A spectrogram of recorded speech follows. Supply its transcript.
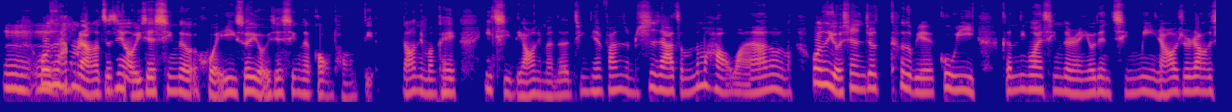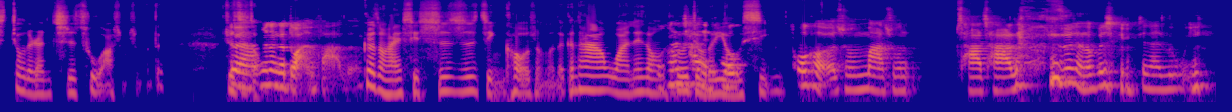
嗯，或是他们两个之间有一些新的回忆，所以有一些新的共同点。然后你们可以一起聊你们的今天发生什么事啊？怎么那么好玩啊？都什么？或者有些人就特别故意跟另外新的人有点亲密，然后就让旧的人吃醋啊，什么什么的。对啊，就那个短发的，各种还十指紧扣什么的，跟他玩那种喝酒的游戏，脱口而出骂出叉叉的，就想到不行，现在录音。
